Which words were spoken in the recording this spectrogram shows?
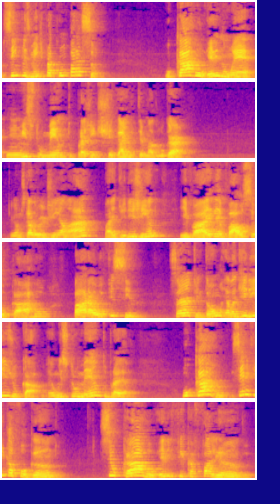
simplesmente para comparação. O carro ele não é um instrumento para a gente chegar em determinado lugar. Digamos que a Lourdinha lá vai dirigindo e vai levar o seu carro para a oficina, certo? Então ela dirige o carro, é um instrumento para ela. O carro, se ele fica afogando, se o carro ele fica falhando,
